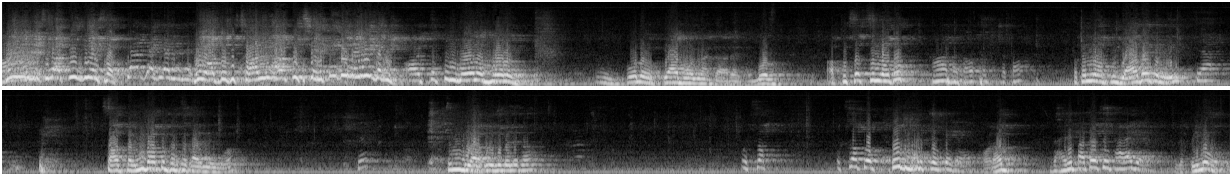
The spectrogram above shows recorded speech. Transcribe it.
मैंने बात क्यों किया क्या क्या किया मैंने नहीं आप तो सारी आप कुछ कहते नहीं कभी अच्छा तुम बोलो बोलो बोलो क्या बोलना चाह रहे थे बोलो आपको सच सुनना था हाँ बताओ सच बताओ पता नहीं आपको याद है कि नहीं क्या साहब पहली बार तो घर से गायब नहीं हुआ सुन लिया आपने जो मैंने कहा। उस वक्त उस वक्त वो खुद घर छोड़ के गए और अब ज़ाहिर बातों से उठाया गया। है आपको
